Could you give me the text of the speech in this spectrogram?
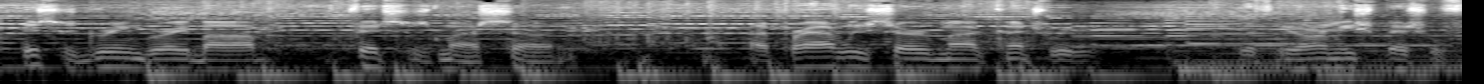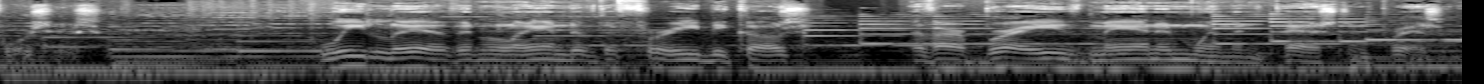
USA. This is Green Beret Bob. Fitz is my son. I proudly serve my country with the Army Special Forces. We live in a land of the free because of our brave men and women, past and present.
